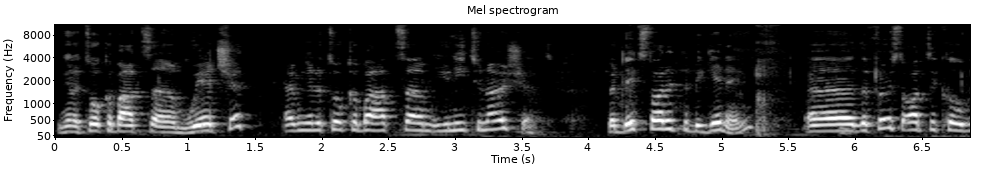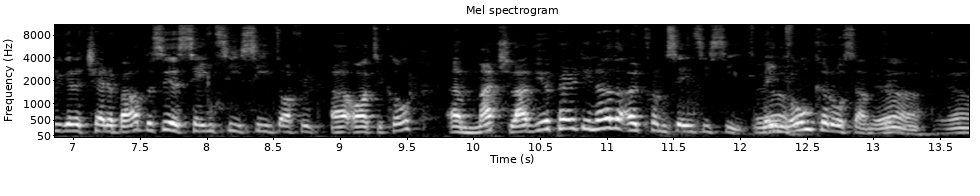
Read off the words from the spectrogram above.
We're going to talk about some weird shit, and we're going to talk about some you need to know shit. But let's start at the beginning. Uh, the first article we're going to chat about, this is a Sensi Seeds Afri- uh, article. Uh, much love. You apparently know the oak from Sensi Seeds, Ben Yeah. Dronker or something. Yeah, yeah.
